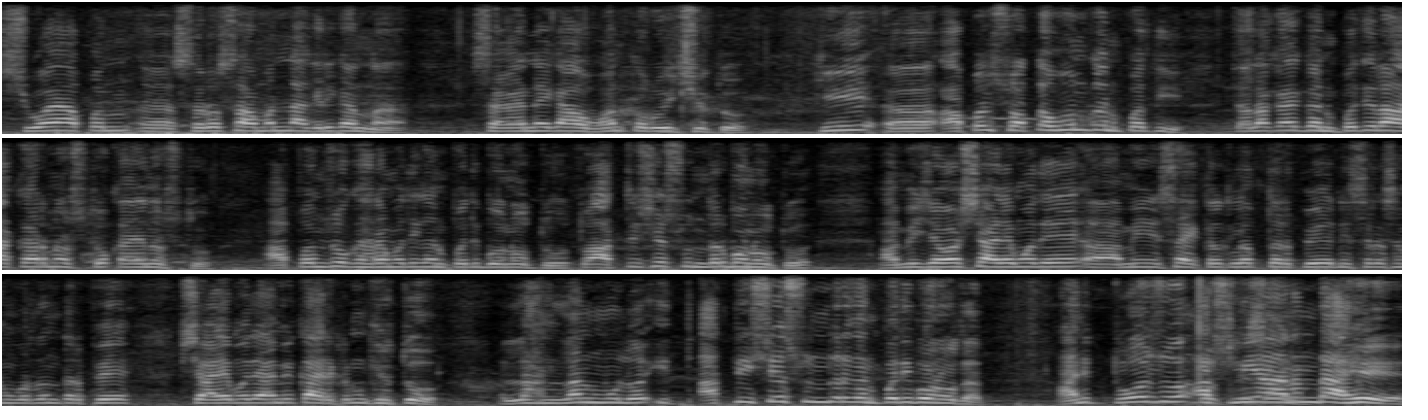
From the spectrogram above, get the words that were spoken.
शिवाय आपण अं, सर्वसामान्य नागरिकांना सगळ्यांना एक आव्हान करू इच्छितो. की आपण स्वतःहून गणपती त्याला काय गणपतीला आकार नसतो काय नसतो. आपण जो घरामध्ये गणपती बनवतो तो अतिशय सुंदर बनवतो. आम्ही जेव्हा शाळेमध्ये आम्ही सायकल क्लबतर्फे निसर्ग संवर्धनतर्फे शाळेमध्ये आम्ही कार्यक्रम घेतो लहान लहान मुलं इत अतिशय सुंदर गणपती बनवतात. आणि तो जो आत्मीय आनंद आहे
